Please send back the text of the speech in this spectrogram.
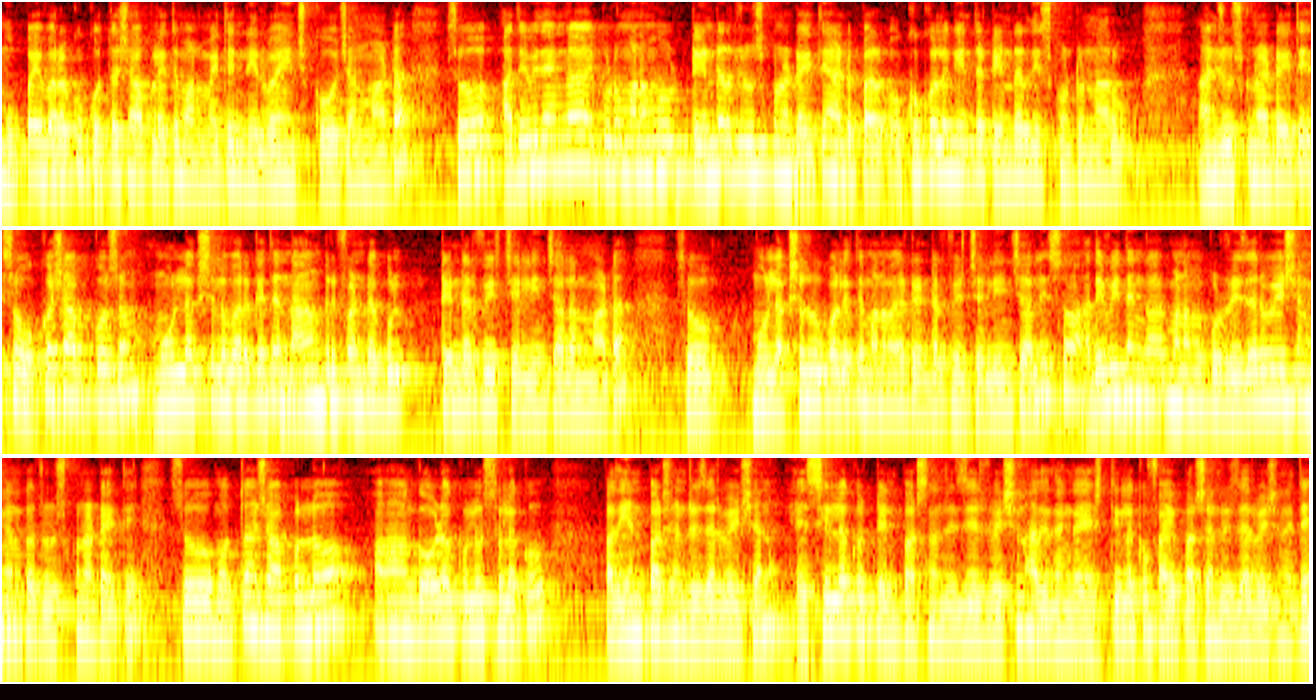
ముప్పై వరకు కొత్త షాపులు అయితే మనమైతే నిర్వహించుకోవచ్చు అనమాట సో అదేవిధంగా ఇప్పుడు మనము టెండర్ చూసుకున్నట్టయితే అంటే ప- ఒక్కొక్కరికి ఎంత టెండర్ తీసుకుంటున్నారు అని చూసుకున్నట్టయితే సో ఒక్క షాప్ కోసం మూడు లక్షల వరకు అయితే నాన్ రిఫండబుల్ టెండర్ ఫీజు చెల్లించాలన్నమాట. సో మూడు లక్షల రూపాయలు అయితే మనం అయితే టెండర్ ఫీజు చెల్లించాలి. సో అదేవిధంగా మనం ఇప్పుడు రిజర్వేషన్ కనుక చూసుకున్నట్టయితే సో మొత్తం షాపుల్లో గౌడ కులస్తులకు పదిహేను పర్సెంట్ రిజర్వేషన్ ఎస్సీలకు టెన్ పర్సెంట్ రిజర్వేషన్ అదేవిధంగా ఎస్టీలకు ఫైవ్ పర్సెంట్ రిజర్వేషన్ అయితే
